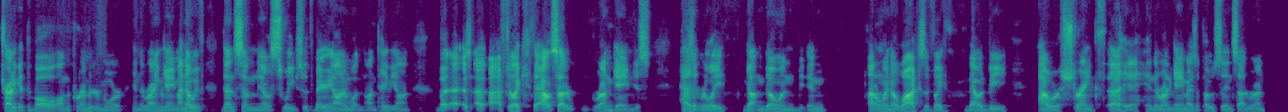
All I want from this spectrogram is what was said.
try to get the ball on the perimeter more in the running game. I know we've done some you know sweeps with Barion and whatnot, and Tayvion, but I, I feel like the outside run game just hasn't really gotten going, and I don't really know why because I feel like that would be our strength uh, in the run game as opposed to inside run.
